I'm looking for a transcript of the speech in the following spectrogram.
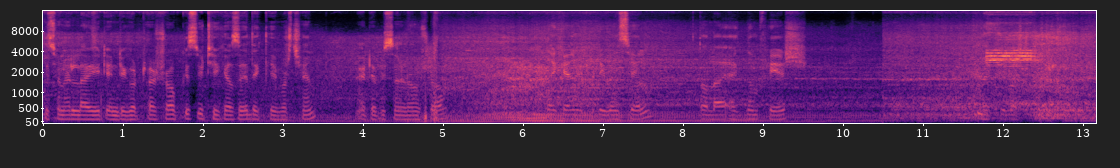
পিছনের লাইট ইন্ডিকেটর সব কিছুই ঠিক আছে, দেখতেই পাচ্ছেন, এটা পিছনের অংশ। দেখেন, এটা ডিভেন্সিয়াল তলা একদম ফ্রেশ দেখতে পাচ্ছেন।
